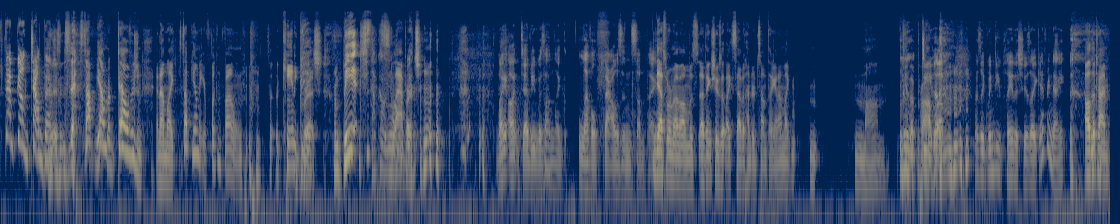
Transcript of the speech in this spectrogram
Stop yelling television. "Stop yelling at television," and I'm like, "Stop yelling at your fucking phone." Candy Crush, bitch. Stop calling your mom a slapper. My aunt Debbie was on like level thousand something. That's where my mom was. I think she was at like 700 something, and I'm like, "M- "Mom, you have a problem." I was like, when do you play this? She was like, every night. all the time.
